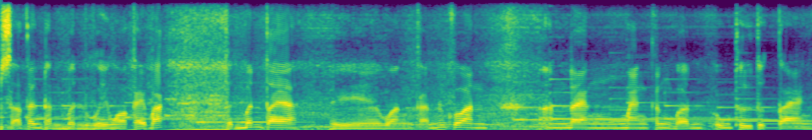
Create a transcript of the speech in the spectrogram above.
xã Tân Thành Bình, huyện Hoa Cây Bắc, tỉnh Bến Tre. Thì hoàn cảnh của anh anh đang mang căn bệnh ung thư thực tàn.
